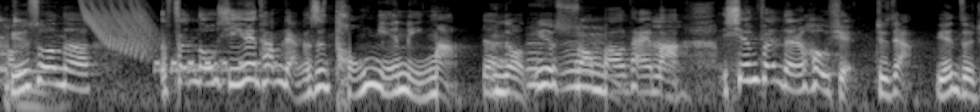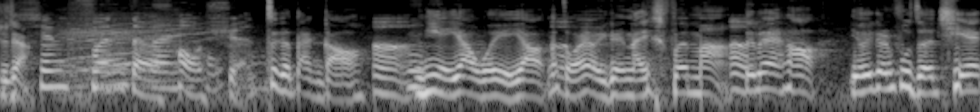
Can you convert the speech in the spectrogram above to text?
你，比如说呢，分东西，因为他们两个是同年龄嘛，你懂，因为双胞胎嘛，先分的人候选，就这样，原则就这样。先分的候选，这个蛋糕，嗯，你也要，我也要，那总要有一个人来分嘛，对不对？哈？有一个人负责切，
